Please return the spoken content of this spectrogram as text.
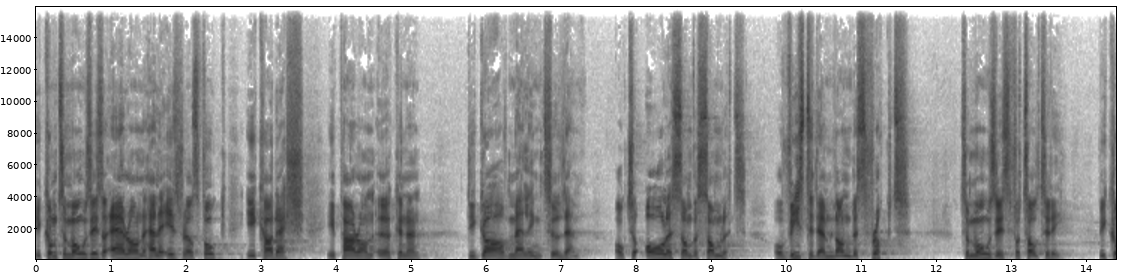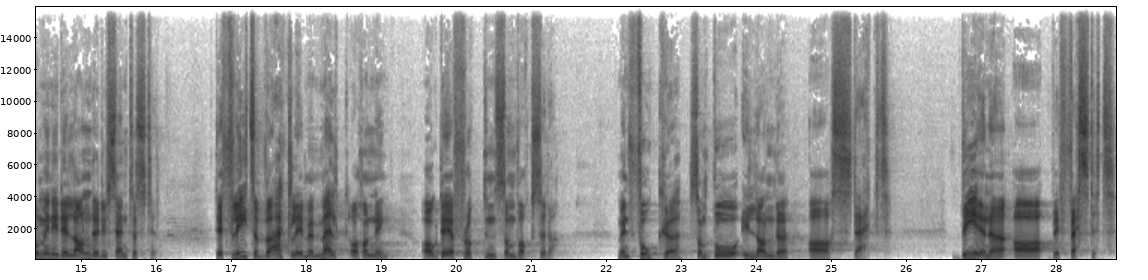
De kom til Moses og Aaron og hele Israels folk i Kadesh, i Paran, ørkenen. De gav melding til dem og til alle som var samlet, og viste dem landets frukt. Til Moses fortalte dem. vi kom inn i det landet du sendte oss til. Det flyter virkelig med melk og honning, og det er frukten som vokser der. Men folket som bor i landet, er sterkt. Byene er befestet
